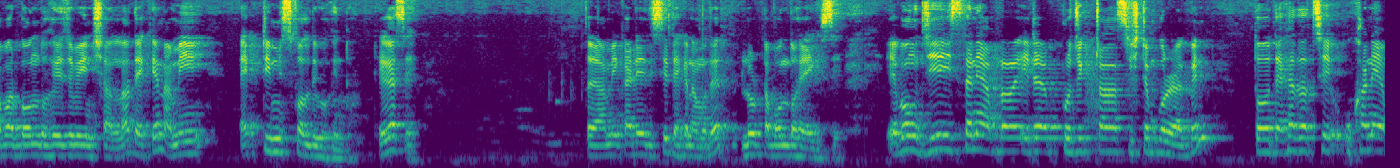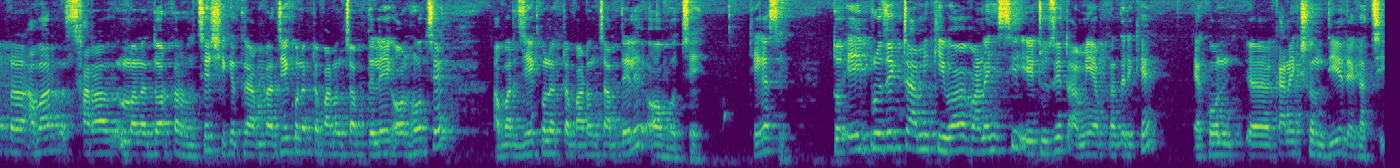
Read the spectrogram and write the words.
আবার বন্ধ হয়ে যাবে ইনশাল্লাহ দেখেন, আমি একটি মিস কল দেবো কিন্তু, ঠিক আছে? তাই আমি কাটিয়ে দিচ্ছি দেখেন আমাদের লোডটা বন্ধ হয়ে গেছে। এবং যে স্থানে আপনারা এটা প্রজেক্টটা সিস্টেম করে রাখবেন, তো দেখা যাচ্ছে ওখানে আপনার আবার সারা মানে দরকার হচ্ছে। সেক্ষেত্রে আমরা যে কোনো একটা বাটন চাপ দিলেই অন হচ্ছে, আবার যে কোনো একটা বাটন চাপ দিলে অফ হচ্ছে, ঠিক আছে? তো এই প্রজেক্টটা আমি কীভাবে বানিয়েছি এ টু জেড আমি আপনাদেরকে এখন কানেকশন দিয়ে দেখাচ্ছি।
